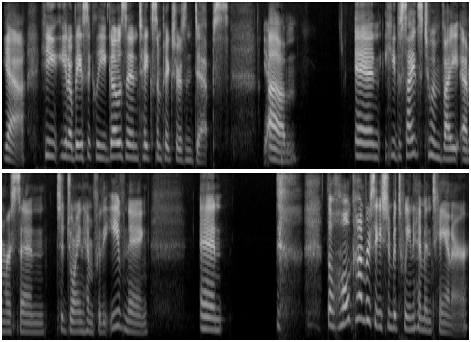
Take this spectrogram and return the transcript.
Yeah. He, you know, basically he goes in, takes some pictures and dips. Yeah. Um, and he decides to invite Emerson to join him for the evening. And the whole conversation between him and Tanner,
